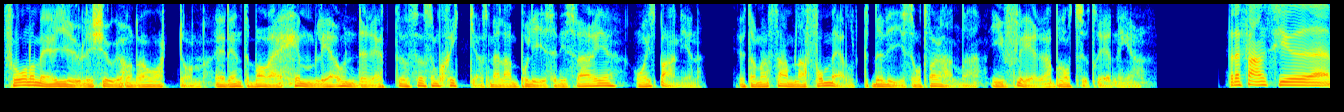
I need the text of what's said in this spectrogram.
Från och med juli 2018 är det inte bara hemliga underrättelser som skickas mellan polisen i Sverige och i Spanien, utan man samlar formellt bevis åt varandra i flera brottsutredningar. Det fanns ju eh,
